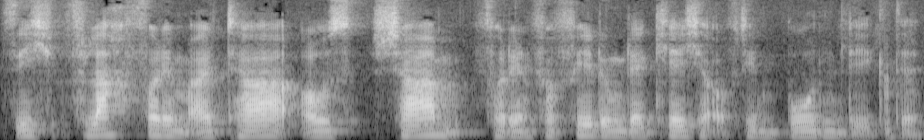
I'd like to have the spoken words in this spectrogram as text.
sich flach vor dem Altar aus Scham vor den Verfehlungen der Kirche auf den Boden legte.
